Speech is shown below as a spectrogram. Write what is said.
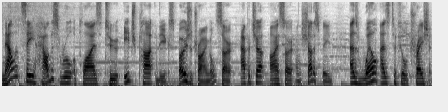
Now let's see how this rule applies to each part of the exposure triangle, so aperture, ISO, and shutter speed, as well as to filtration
